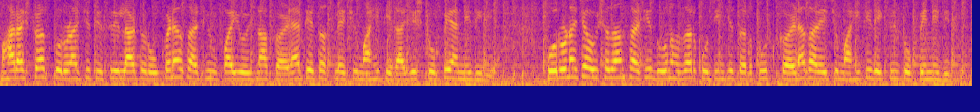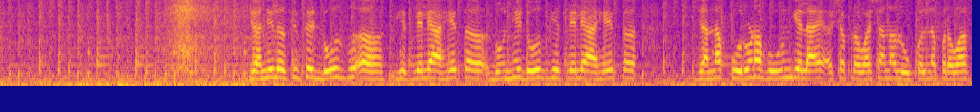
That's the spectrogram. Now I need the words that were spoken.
महाराष्ट्रात कोरोनाची तिसरी लाट रोखण्यासाठी उपाययोजना करण्यात येत असल्याची माहिती राजेश टोपे यांनी दिली आहे. कोरोनाच्या औषधांसाठी दोन हजार कोटींची तरतूद करण्यात आल्याची माहिती देखील टोपेंनी दिली ज्यांनी लसीचे डोस घेतलेले आहेत दोन्ही डोस घेतलेले आहेत ज्यांना कोरोना होऊन गेलाय अशा प्रवाशांना लोकलनं प्रवास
